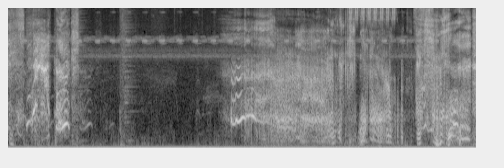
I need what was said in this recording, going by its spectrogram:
We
